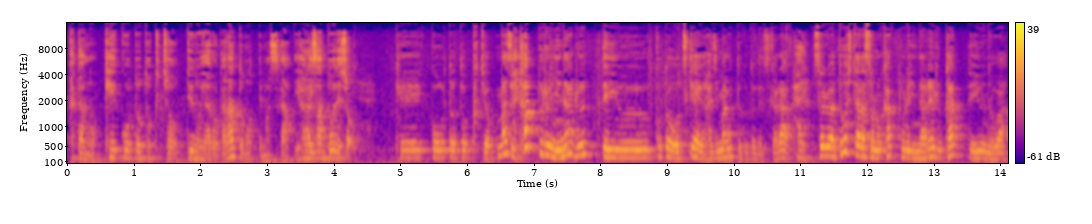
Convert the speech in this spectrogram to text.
方の傾向と特徴っていうのをやろうかなと思ってますが井原さんどうでしょう、傾向と特徴。まずカップルになるっていうことをお付き合いが始まるってことですから、はい。それはどうしたらそのカップルになれるかっていうのは、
